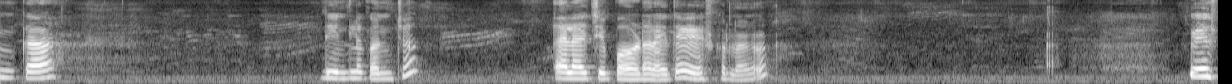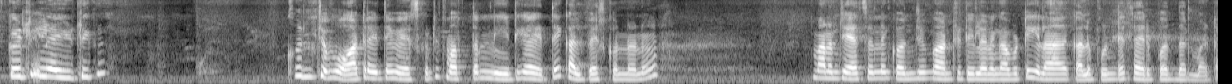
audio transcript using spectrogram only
ఇంకా దీంట్లో కొంచెం ఎలాచీ పౌడర్ అయితే వేసుకున్నాను. వేసుకొని లైట్గా కొంచెం వాటర్ అయితే వేసుకుంటే మొత్తం నీట్గా అయితే కలిపేసుకున్నాను. మనం చేస్తుంది కొంచెం క్వాంటిటీలోనే కాబట్టి ఇలా కలుపుంటే సరిపోద్ది అనమాట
